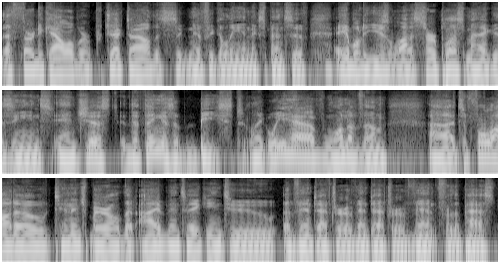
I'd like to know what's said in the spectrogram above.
a 30 caliber projectile that's significantly inexpensive, able to use a lot of surplus magazines, and just the thing is a beast. Like we have one of them. Uh, it's a full auto 10 inch barrel that I've been taking to event after event after event for the past,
